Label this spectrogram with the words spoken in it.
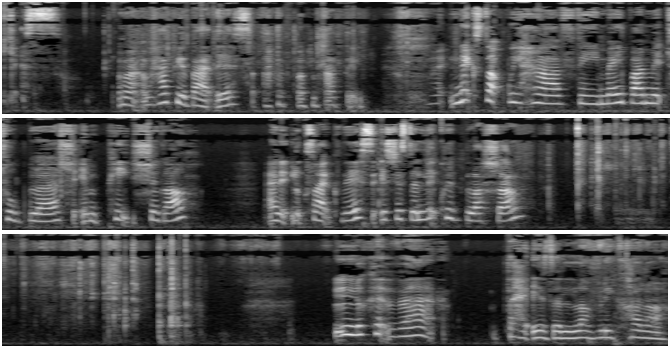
Yes. All right, I'm happy about this. I'm happy. Right, next up we have the Made by Mitchell blush in Peach Sugar. And it looks like this. It's just a liquid blusher. Look at that. That is a lovely colour.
